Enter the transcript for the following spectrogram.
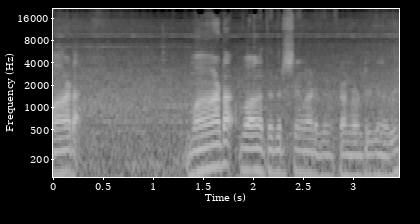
മാട. മാട ഭാഗത്തെ ദൃശ്യങ്ങളാണ് ഇപ്പോൾ കണ്ടുകൊണ്ടിരിക്കുന്നത്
